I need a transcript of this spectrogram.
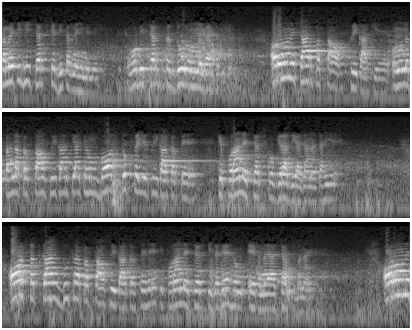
कमेटी भी चर्च के भीतर नहीं मिली। वो भी चर्च से दूर उन्होंने बैठक की। और उन्होंने चार प्रस्ताव स्वीकार किए उन्होंने पहला प्रस्ताव स्वीकार किया कि हम बहुत दुख से ये स्वीकार करते हैं कि पुराने चर्च को गिरा दिया जाना चाहिए। और तत्काल दूसरा प्रस्ताव स्वीकार करते हैं कि पुराने चर्च की जगह हम एक नया चर्च बनाएँ। और उन्होंने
